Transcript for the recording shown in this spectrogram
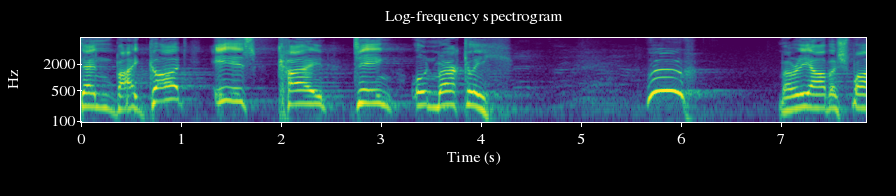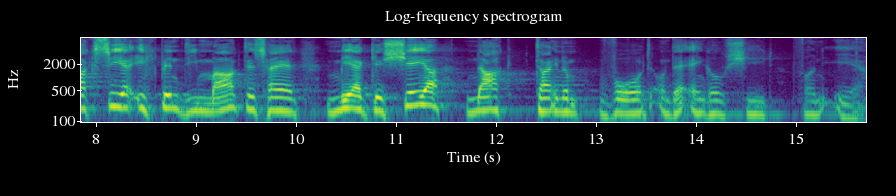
Denn bei Gott ist kein Ding unmöglich. Woo! Maria aber sprach, siehe, ich bin die Magd des Herrn, mir geschehe nach deinem Wort. Und der Engel schied von ihr.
